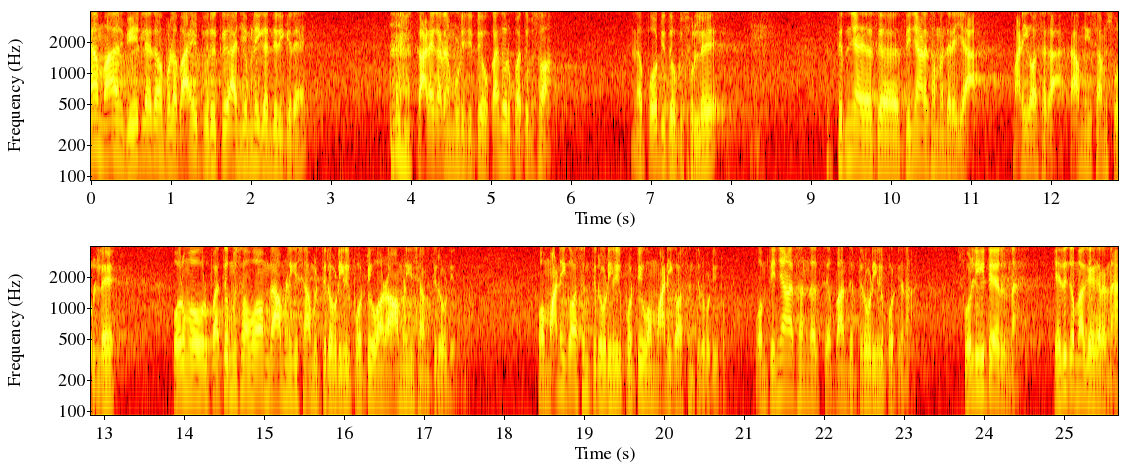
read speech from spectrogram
ஏம்மா வீட்டில் தான் இவ்வளோ வாய்ப்பு இருக்குது அஞ்சு மணிக்கு எந்திரிக்கிறேன். காலை கடன் முடிச்சுட்டு உட்காந்து ஒரு பத்து நிமிஷம். நான் போட்டி தோப்பு சொல்லு. திருஞா திருஞான சம்பந்தரையா ஐயா ராமலிங்க சாமி சொல்லு. ஒரு ஒரு பத்து நிமிஷம் ஓம் ராமலிங்க சாமி திருவடிகள் போட்டு ஓம் ராமலிங்க சாமி திருவடி இருக்கணும். ஓம் மாணிகவாசன் திருவடிகள் போட்டு ஓம் மாணிகவாசன் திருவடி போட்டு ஓம் திருஞான சந்த சம்பந்த திருவடிகள் போட்டுனா சொல்லிக்கிட்டே இருந்தேன். எதுக்கம்மா கேட்குறேண்ணா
